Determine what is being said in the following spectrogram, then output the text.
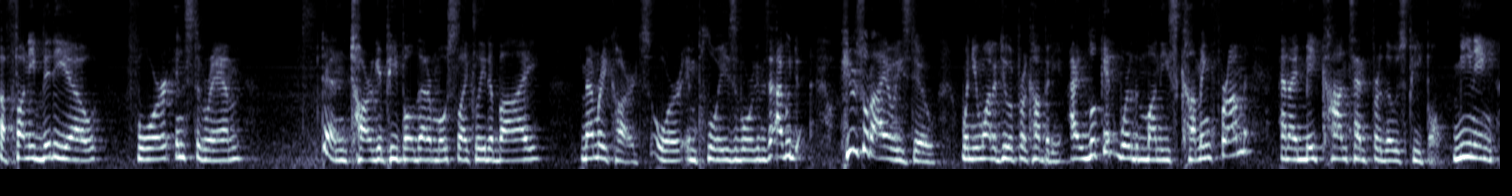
a funny video for Instagram and target people that are most likely to buy memory cards or employees of organizations. I would here's what I always do when you want to do it for a company. I look at where the money's coming from and I make content for those people. Meaning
